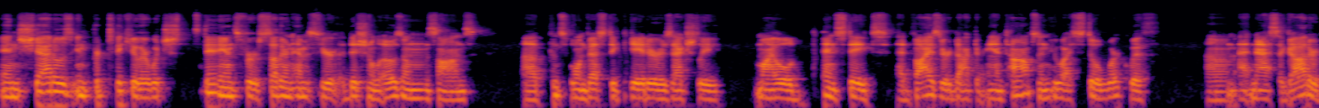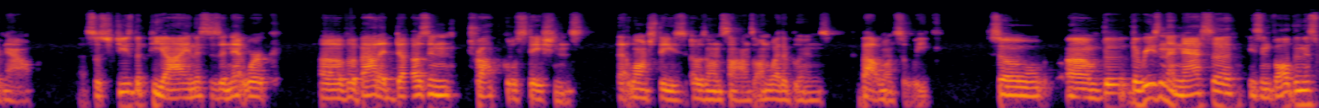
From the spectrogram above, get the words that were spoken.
And SHADOZ in particular, which stands for Southern Hemisphere Additional Ozone Sondes, uh, principal investigator is actually my old Penn State advisor, Dr. Ann Thompson, who I still work with um, at NASA Goddard now. So she's the PI, and this is a network of about a dozen tropical stations that launch these ozone sondes on weather balloons about once a week. So um, the the reason that NASA is involved in this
